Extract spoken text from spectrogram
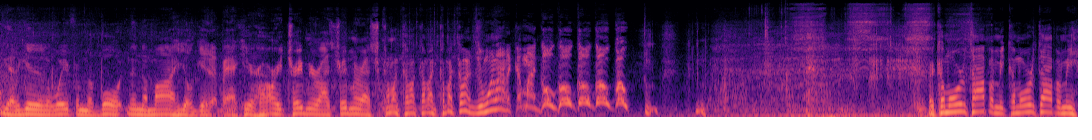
You gotta get it away from the boat, and then the mahi will get it back here. All right, trade me rods, trade me rods. Come on, come on, come on, come on, come on. There's one on it. Come on, go, go, go, go, go. Right, come over the top of me. Come over the top of me.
